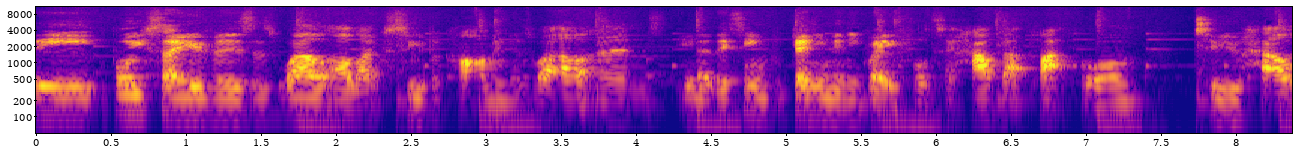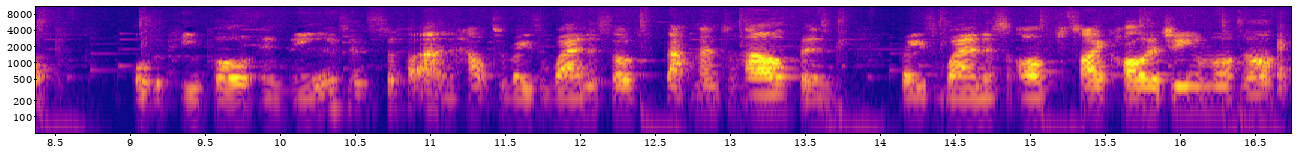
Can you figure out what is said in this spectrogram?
the voiceovers as well are like super calming as well and you know they seem genuinely grateful to have that platform to help other people in need and stuff like that and help to raise awareness of that mental health and raise awareness of psychology and whatnot.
